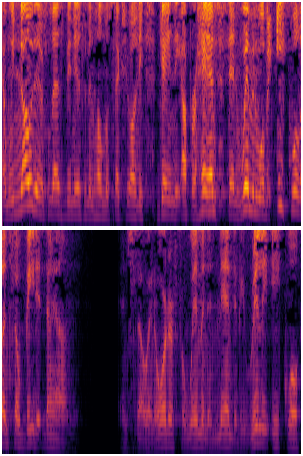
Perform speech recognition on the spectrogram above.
and we know that if lesbianism and homosexuality gain the upper hand, then women will be equal and so beat it down. And so in order for women and men to be really equal,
